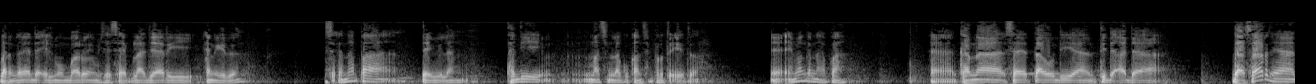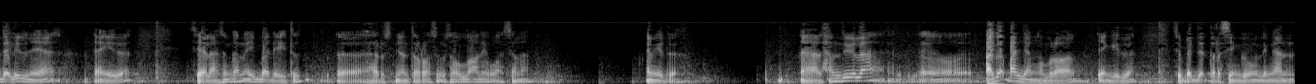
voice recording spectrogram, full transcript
Barangkali ada ilmu baru yang bisa saya pelajari kan gitu. Saya kenapa? Dia bilang tadi mas melakukan seperti itu. Ya emang kenapa? Ya, karena saya tahu dia tidak ada dasarnya dalilnya yang itu saya langsung karena ibadah itu e, harus nyontoh Rasul sallallahu alaihi wasallam. Kan gitu nah alhamdulillah e, agak panjang ngobrol yang gitu supaya tidak tersinggung dengan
